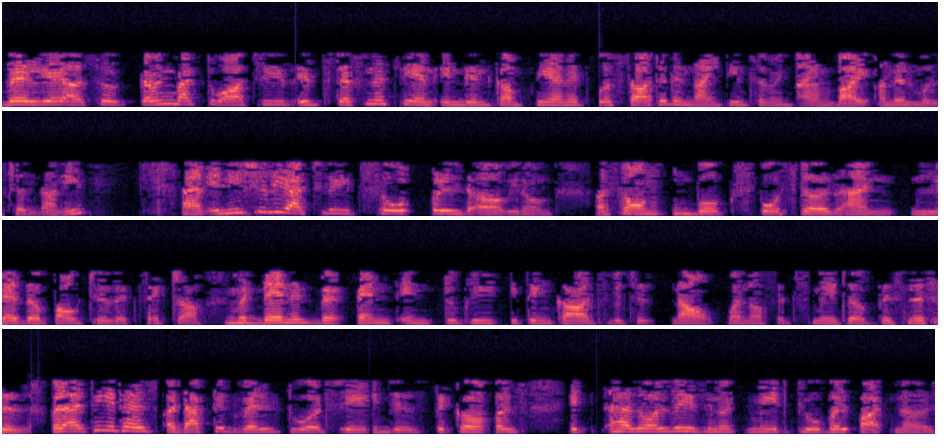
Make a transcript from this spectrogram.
Well, yeah, so coming back to Archie's, it's definitely an Indian company and it was started in 1979 by Anil Mulchandani. And initially, actually, it sold, uh, you know, uh, song books, posters, and leather pouches, etc. Mm. But then it went into greeting cards, which is now one of its major businesses. But I think it has adapted well towards changes because it has always, you know, made global partners.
